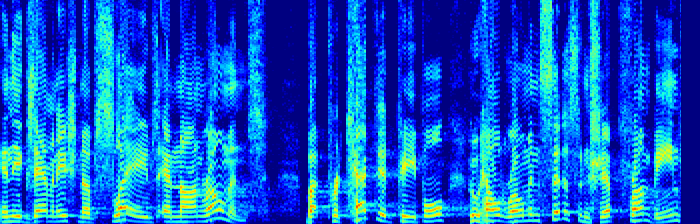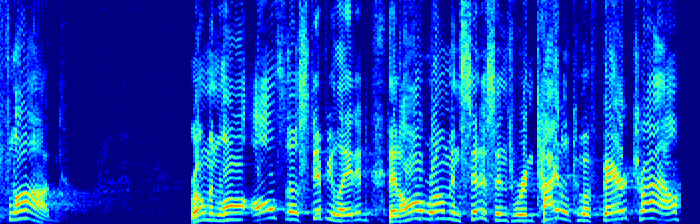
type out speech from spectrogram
in the examination of slaves and non Romans, but protected people who held Roman citizenship from being flogged. Roman law also stipulated that all Roman citizens were entitled to a fair trial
